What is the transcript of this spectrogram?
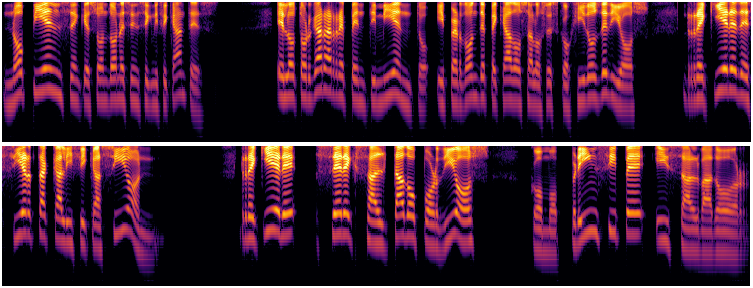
No piensen que son dones insignificantes el otorgar arrepentimiento y perdón de pecados a los escogidos de Dios requiere de cierta calificación. Requiere ser exaltado por Dios como príncipe y salvador.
